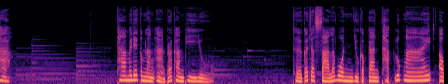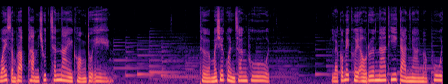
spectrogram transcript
ค่ะ ถ้าไม่ได้กำลังอ่านพระคัมภีร์อยู่ เธอก็จะสารวนอยู่กับการถักลูกไม้ เอาไว้สำหรับทำชุดชั้นในของตัวเอง เธอไม่ใช่คนช่างพูด แล้วก็ไม่เคยเอาเรื่องหน้าที่การงานมาพูด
